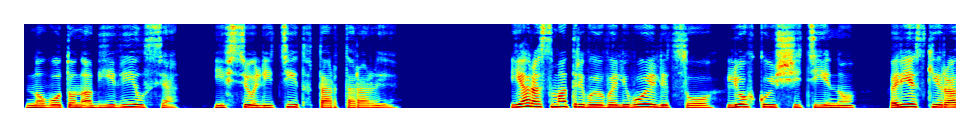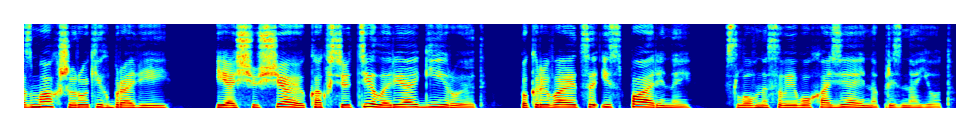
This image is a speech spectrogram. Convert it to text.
но вот он объявился, и все летит в тартарары. Я рассматриваю волевое лицо, легкую щетину, резкий размах широких бровей и ощущаю, как все тело реагирует, покрывается испариной, словно своего хозяина признает.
